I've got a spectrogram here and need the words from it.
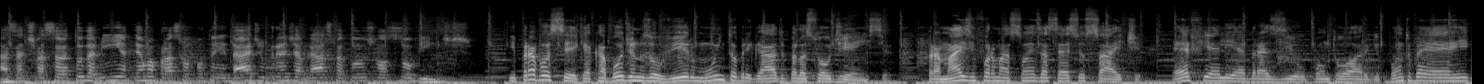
A satisfação é toda minha. Até uma próxima oportunidade. Um grande abraço para todos os nossos ouvintes. E para você que acabou de nos ouvir, muito obrigado pela sua audiência. Para mais informações, acesse o site flebrasil.org.br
